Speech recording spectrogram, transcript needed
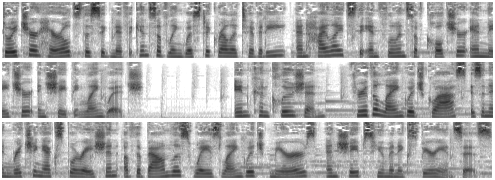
Deutscher heralds the significance of linguistic relativity and highlights the influence of culture and nature in shaping language. In conclusion, Through the Language Glass is an enriching exploration of the boundless ways language mirrors and shapes human experiences,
